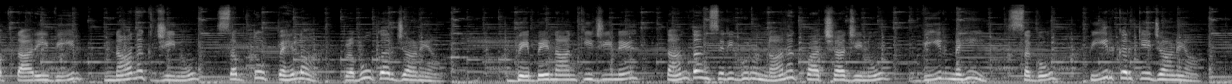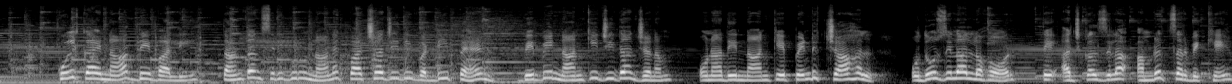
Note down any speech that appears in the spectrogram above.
ਅਵਤਾਰੀ ਵੀਰ ਨਾਨਕ ਜੀ ਨੂੰ ਸਭ ਤੋਂ ਪਹਿਲਾਂ ਪ੍ਰਭੂ ਕਰ ਜਾਣਿਆ। ਬੇਬੇ ਨਾਨਕੀ ਜੀ ਨੇ ਧੰਨ ਧੰਨ ਸ੍ਰੀ ਗੁਰੂ ਨਾਨਕ ਪਾਤਸ਼ਾਹ ਜੀ ਨੂੰ ਵੀਰ ਨਹੀਂ, ਸਗੋਂ ਪੀਰ ਕਰਕੇ ਜਾਣਿਆ। ਕੁੱਲ ਕਾਇਨਾਤ ਦੇ ਵਾਲੀ ਧੰਨ ਧੰਨ ਸ੍ਰੀ ਗੁਰੂ ਨਾਨਕ ਪਾਤਸ਼ਾਹ ਜੀ ਦੀ ਵੱਡੀ ਭੈਣ ਬੇਬੇ ਨਾਨਕੀ ਜੀ ਦਾ ਜਨਮ ਉਹਨਾਂ ਦੇ ਨਾਨਕੇ ਪਿੰਡ ਚਾਹਲ, ਉਦੋਂ ਜ਼ਿਲ੍ਹਾ ਲਾਹੌਰ ਤੇ ਅੱਜਕੱਲ ਜ਼ਿਲ੍ਹਾ ਅੰਮ੍ਰਿਤਸਰ ਵਿਖੇ,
